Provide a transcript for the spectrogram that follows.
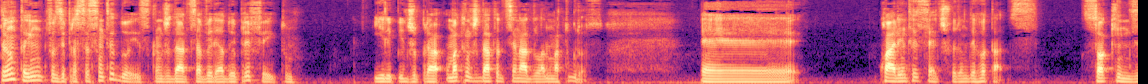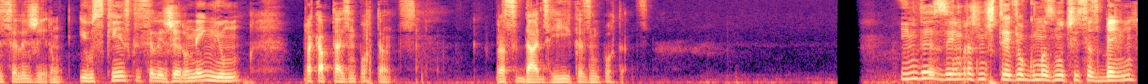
tanta ênfase para 62 candidatos a vereador e prefeito. E ele pediu para uma candidata de Senado lá no Mato Grosso. É, 47 foram derrotados. Só 15 se elegeram. E os 15 que se elegeram, nenhum para capitais importantes. Para cidades ricas importantes. Em dezembro a gente teve algumas notícias bem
